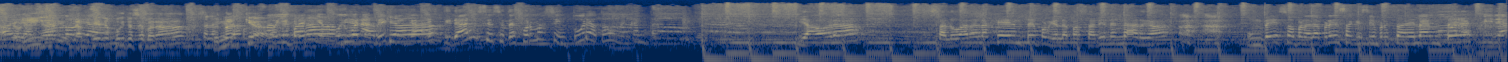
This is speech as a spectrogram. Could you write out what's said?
Ahí, Y las piernas un poquito separadas, pero no arqueadas. Oye, es que muy buena técnica. Estirarse, se te forma cintura, todo, me encanta. Y ahora, saludar a la gente porque la pasarela es larga. Un beso para la prensa que siempre está adelante. Respira.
